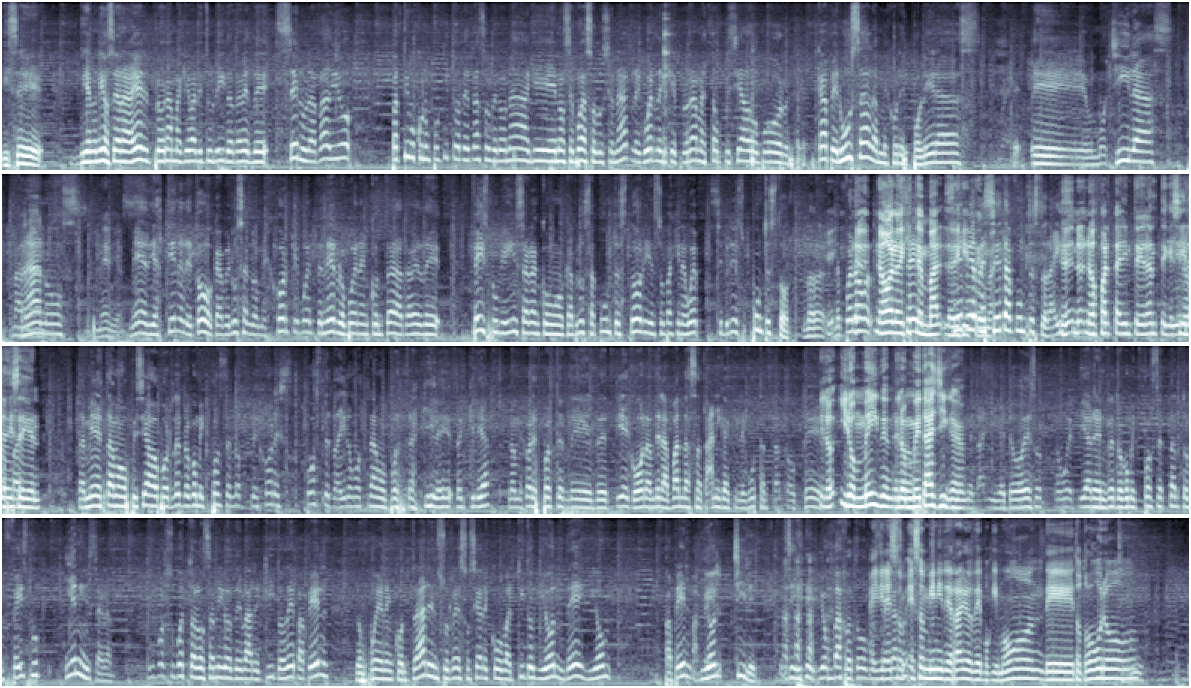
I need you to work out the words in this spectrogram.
Y se bienvenidos sean a el programa que vale tu leer a través de Célula Radio. Partimos con un poquito de retraso, pero nada que no se pueda solucionar. Recuerden que el programa está auspiciado por Caperuza, las mejores poleras, eh, mochilas, bananos, Medias. medias, tiene de todo. Caperuza es lo mejor que pueden tener, lo pueden encontrar a través de Facebook e Instagram como caperuza.store y en su página web cipris.store. Eh, Después no, lo, no, dijiste mal. Lo dijiste mal. cprz.store. Ahí Eh, sí. no- Nos falta el integrante que Sí, sí, lo dice bien. También estamos auspiciados por Retro Comic Poster, los mejores pósters, ahí lo mostramos por tranquila- tranquilidad, los mejores pósters de, de Tie Conan, de las bandas satánicas que les gustan tanto a ustedes. De los Iron Maiden, de, De los los- Metallica. de Metallica y todo eso, lo voy a pillar en Retro Comic Poster tanto en Facebook y en Instagram. Y por supuesto a los amigos de Barquito de Papel, los pueden encontrar en sus redes sociales como Barquito-de-papel-chile. Sí, guion bajo todo. por Ahí si tiene esos, mini terrarios de Pokémon, de Totoro. Sí.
